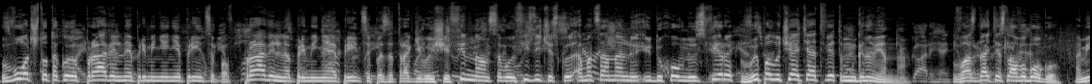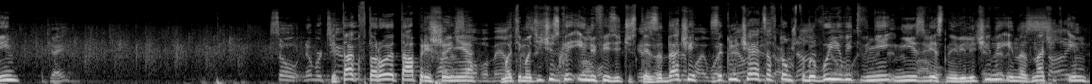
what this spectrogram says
Вот что такое правильное применение принципов. Правильно применяя принципы, затрагивающие финансовую, физическую, эмоциональную и духовную сферы, вы получаете ответ мгновенно. Воздайте славу Богу. Аминь. Итак, второй этап решения математической или физической задачи заключается в том, чтобы выявить в ней неизвестные величины и назначить им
